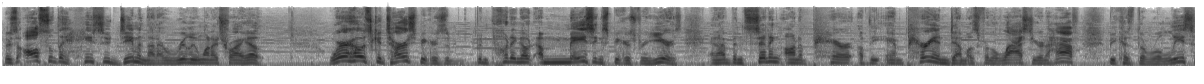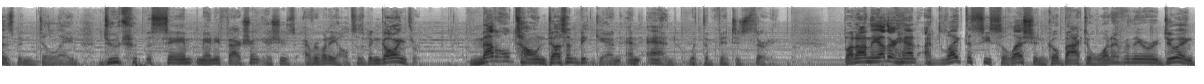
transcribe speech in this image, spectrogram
There's also the Hesu Demon that I really want to try out. Warehouse Guitar Speakers have been putting out amazing speakers for years, and I've been sitting on a pair of the Amperion demos for the last year and a half because the release has been delayed due to the same manufacturing issues everybody else has been going through. Metal tone doesn't begin and end with the Vintage 30. But on the other hand, I'd like to see Celestion go back to whatever they were doing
